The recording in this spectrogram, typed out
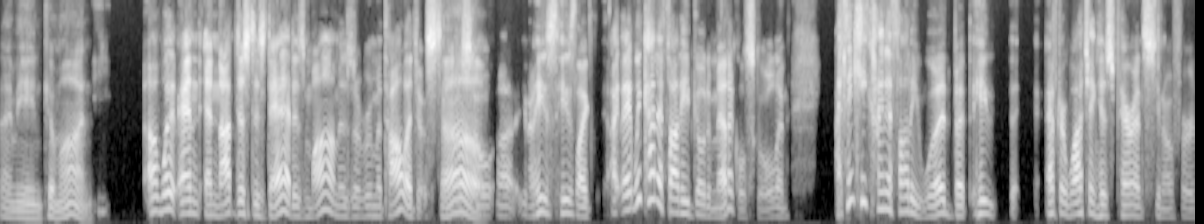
I mean, come on. Uh, what, and and not just his dad, his mom is a rheumatologist. Oh. So uh, you know, he's he's like, I, I- we kind of thought he'd go to medical school, and I think he kind of thought he would, but he, after watching his parents, you know, for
